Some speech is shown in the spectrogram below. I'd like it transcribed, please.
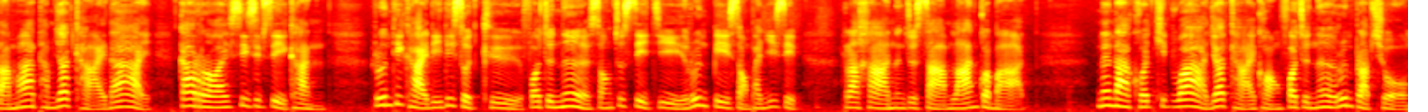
สามารถทำยอดขายได้ 944 คัน รุ่นที่ขายดีที่สุดคือ Fortuner 2.4G รุ่นปี 2020 ราคา 1.3 ล้านกว่าบาท ในอนาคตคิดว่ายอดขายของ Fortuner รุ่นปรับโฉม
